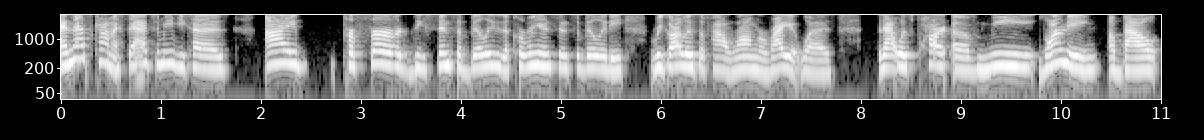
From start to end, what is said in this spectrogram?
And that's kind of sad to me because I preferred the sensibility, the Korean sensibility, regardless of how wrong or right it was. That was part of me learning about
